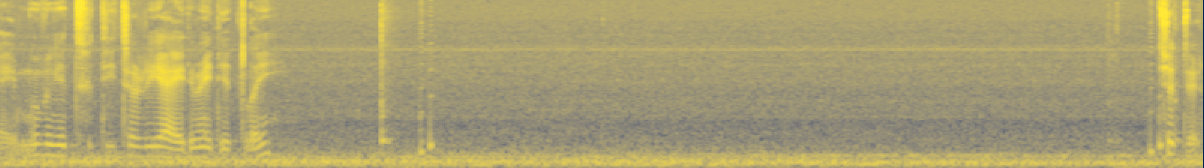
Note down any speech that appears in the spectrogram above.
Okay, moving it to T38 immediately. Should do.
